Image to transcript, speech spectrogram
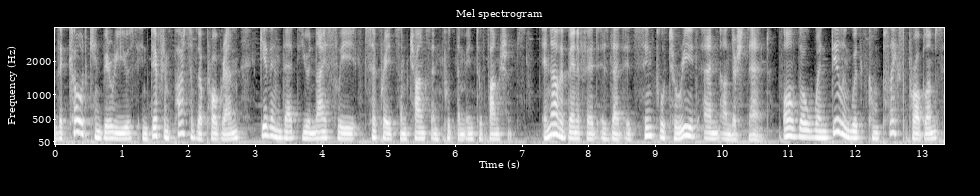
The code can be reused in different parts of the program given that you nicely separate some chunks and put them into functions. Another benefit is that it's simple to read and understand. Although when dealing with complex problems,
